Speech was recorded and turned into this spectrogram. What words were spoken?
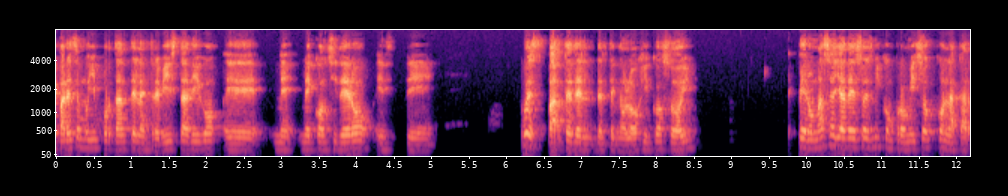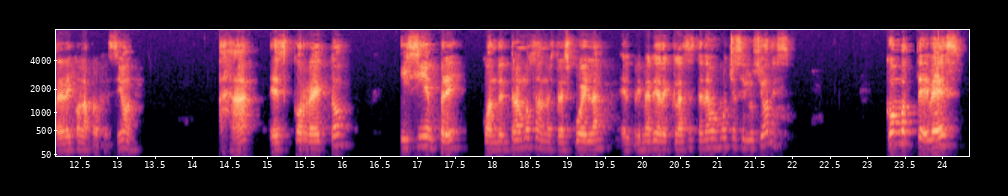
parece muy importante la entrevista, digo, eh, me, considero, este, pues, parte del, tecnológico, soy, pero más allá de eso es mi compromiso con la carrera y con la profesión. Ajá, es correcto, y siempre, cuando entramos a nuestra escuela, el primer día de clases, tenemos muchas ilusiones. ¿Cómo te ves?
